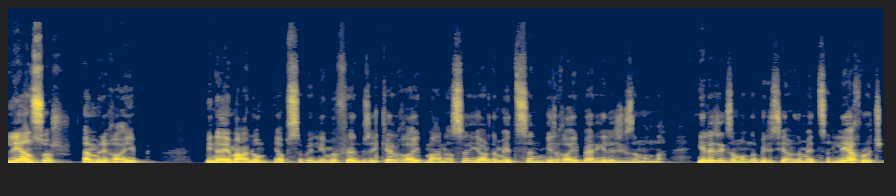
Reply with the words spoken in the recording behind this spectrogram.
Liyansur emri gayb Binay malum, yapısı belli, müfred müzekker, gayb manası yardım etsin bir gayb er gelecek zamanda. Gelecek zamanda birisi yardım etsin. Liyahruç,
